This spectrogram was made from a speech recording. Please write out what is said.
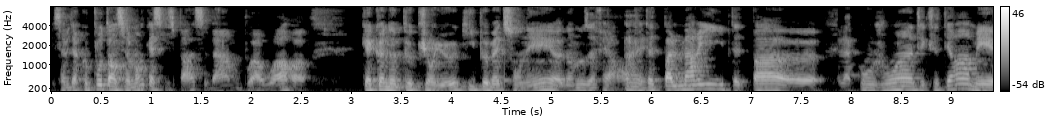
Et ça veut dire que potentiellement, qu'est-ce qui se passe? Eh ben, Vous pouvez avoir euh, quelqu'un d'un peu curieux qui peut mettre son nez dans nos affaires. Peut-être pas le mari, peut-être pas la conjointe, etc. Mais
